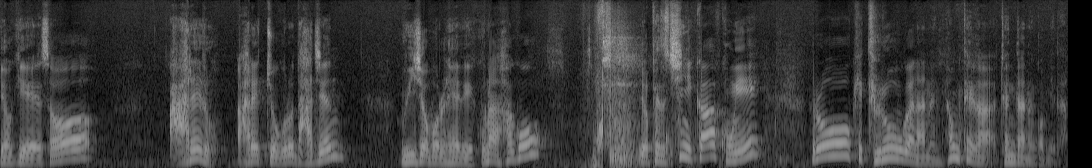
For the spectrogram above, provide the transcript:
여기에서 아래로 아래쪽으로 낮은 위저버를 해야 되겠구나 하고 옆에서 치니까 공이 이렇게 드로우가 나는 형태가 된다는 겁니다.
